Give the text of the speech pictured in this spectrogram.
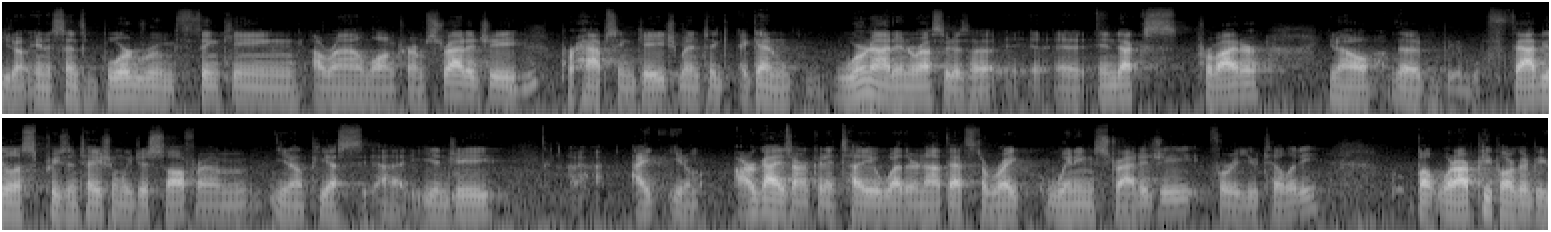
you know, in a sense, boardroom thinking around long-term strategy, perhaps engagement. Again, we're not interested as a, a index provider. You know, the fabulous presentation we just saw from, you know, PS, uh, E&G, I, you know, our guys aren't going to tell you whether or not that's the right winning strategy for a utility. But what our people are going to be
